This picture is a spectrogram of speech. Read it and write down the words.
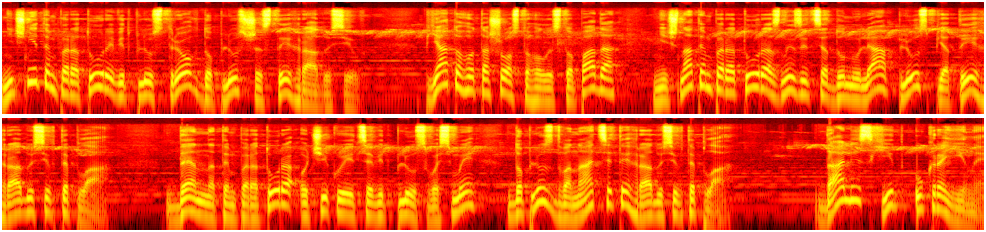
Нічні температури від плюс 3 до плюс 6 градусів. 5 та 6 листопада нічна температура знизиться до 0 плюс 5 градусів тепла. Денна температура очікується від плюс 8 до плюс 12 градусів тепла. Далі схід України.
